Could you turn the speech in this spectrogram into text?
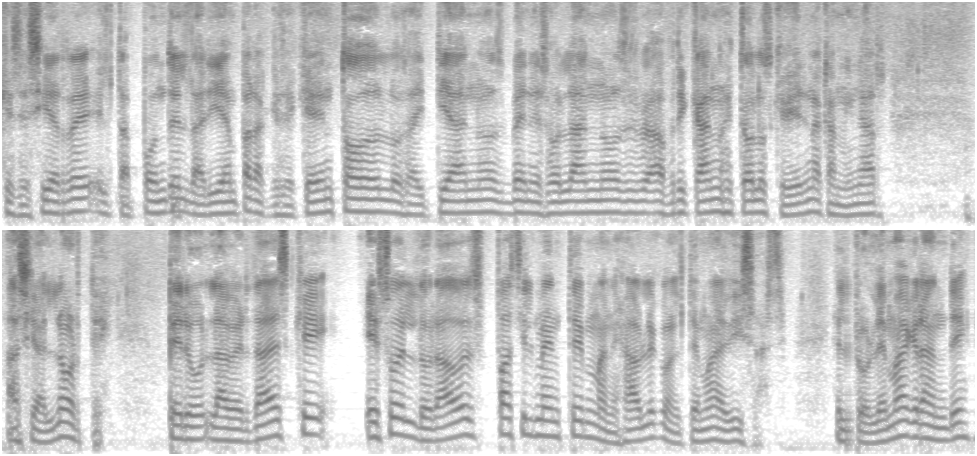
que se cierre el tapón del Darién para que se queden todos los haitianos, venezolanos, africanos y todos los que vienen a caminar hacia el norte. Pero la verdad es que eso del Dorado es fácilmente manejable con el tema de visas. El problema grande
